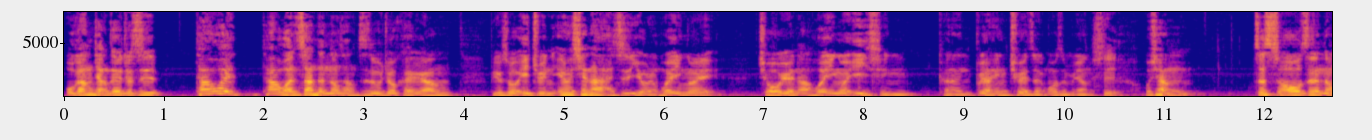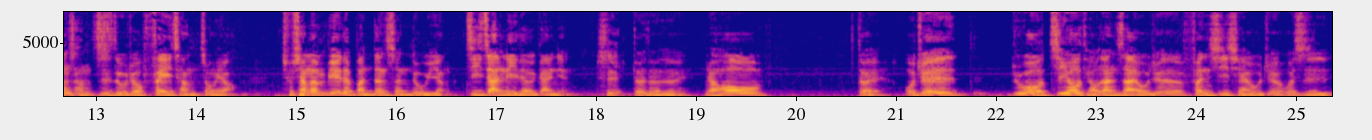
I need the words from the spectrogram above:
我刚刚讲这个就是他会他完善的农场制度就可以让，比如说一军，因为现在还是有人会因为球员啊会因为疫情可能不小心确诊或怎么样，是，我想。这时候，这个农场制度就非常重要，就像 NBA 的板凳深度一样，即战力的概念。是，对对对。然后，对，我觉得如果季后挑战赛，我觉得分析起来，我觉得会是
